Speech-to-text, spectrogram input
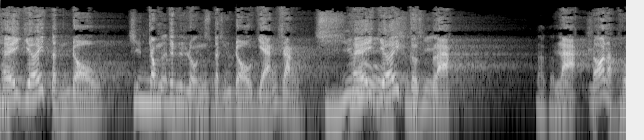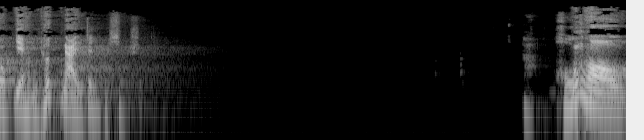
thế giới tịnh độ. Trong kinh luận tịnh độ giảng rằng thế giới cực lạc. Lạc đó là thuộc về hình thức này. Huống hồ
